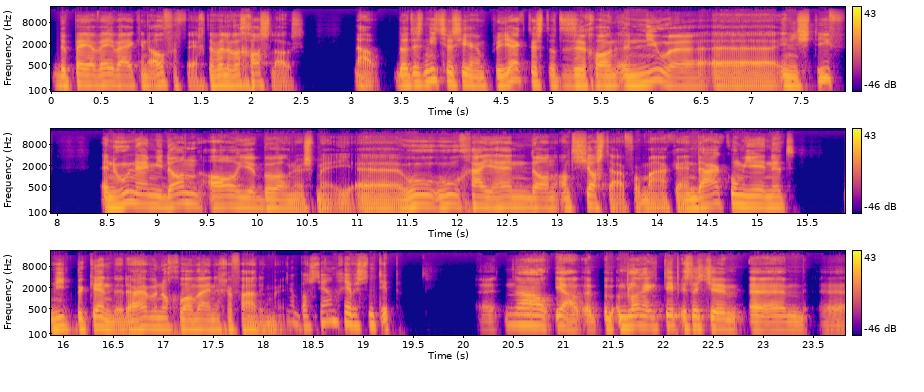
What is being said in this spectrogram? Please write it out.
de PHW-wijk in Overvecht, daar willen we gasloos. Nou, dat is niet zozeer een project, dus dat is gewoon een nieuwe initiatief. En hoe neem je dan al je bewoners mee? hoe, hoe ga je hen dan enthousiast daarvoor maken? En daar kom je in het niet bekende. Daar hebben we nog gewoon weinig ervaring mee. Ja, Bastiaan, geef eens een tip. Uh, nou ja, een, belangrijke tip is dat je uh, uh,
